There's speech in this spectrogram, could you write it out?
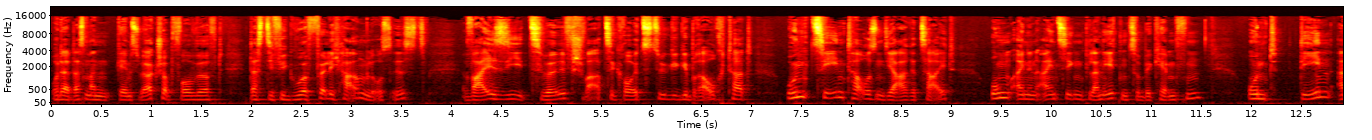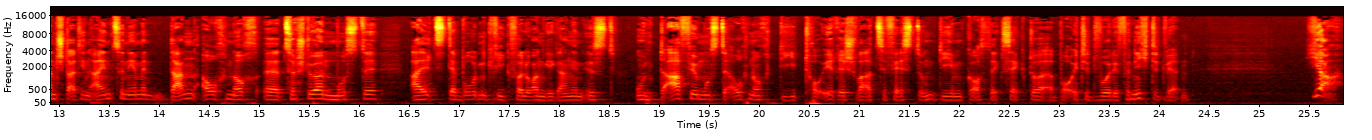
oder dass man Games Workshop vorwirft, dass die Figur völlig harmlos ist, weil sie zwölf schwarze Kreuzzüge gebraucht hat, und 10.000 Jahre Zeit, um einen einzigen Planeten zu bekämpfen und den, anstatt ihn einzunehmen, dann auch noch äh, zerstören musste, als der Bodenkrieg verloren gegangen ist. Und dafür musste auch noch die teure schwarze Festung, die im Gothic-Sektor erbeutet wurde, vernichtet werden. Ja,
